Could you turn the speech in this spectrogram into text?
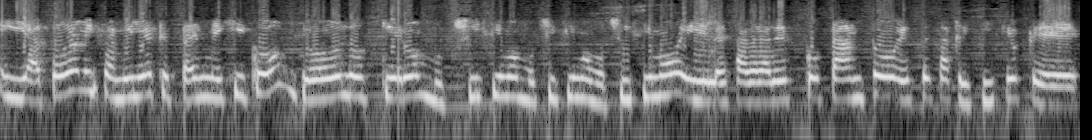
y a toda mi familia que está en México, yo los quiero muchísimo, muchísimo, muchísimo y les agradezco tanto este sacrificio que,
